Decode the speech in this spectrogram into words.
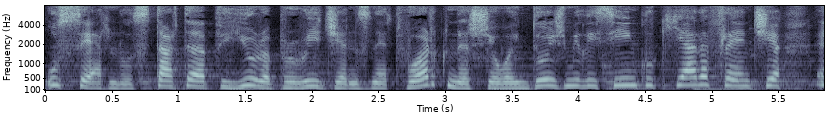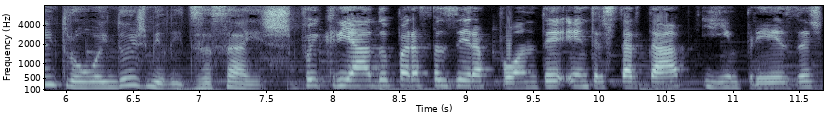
O CERN, Startup Europe Regions Network, nasceu em 2005, Chiara Frencia entrou em 2016. Foi criado para fazer a ponte entre startup e empresas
